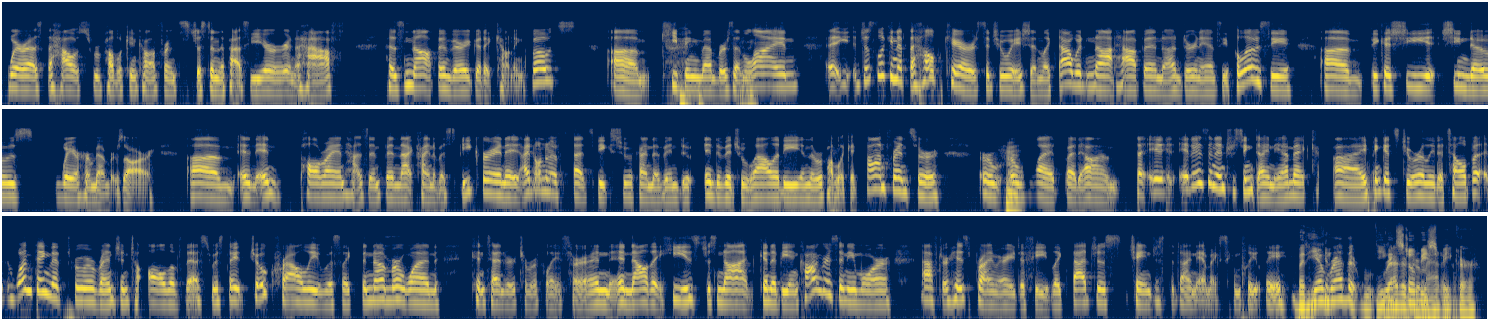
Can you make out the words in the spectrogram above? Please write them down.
whereas the House Republican conference, just in the past year and a half, has not been very good at counting votes, um, keeping members in line. Uh, just looking at the healthcare situation, like that would not happen under Nancy Pelosi um, because she she knows where her members are. Um, and and Paul Ryan hasn't been that kind of a speaker, and I don't know if that speaks to a kind of ind- individuality in the Republican conference or or, hmm. or what. But um, it, it is an interesting dynamic. Uh, I think it's too early to tell. But one thing that threw a wrench into all of this was that Joe Crowley was like the number one contender to replace her, and and now that he's just not going to be in Congress anymore after his primary defeat, like that just changes the dynamics completely. But he yeah, can, rather he rather can still dramatic. be speaker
